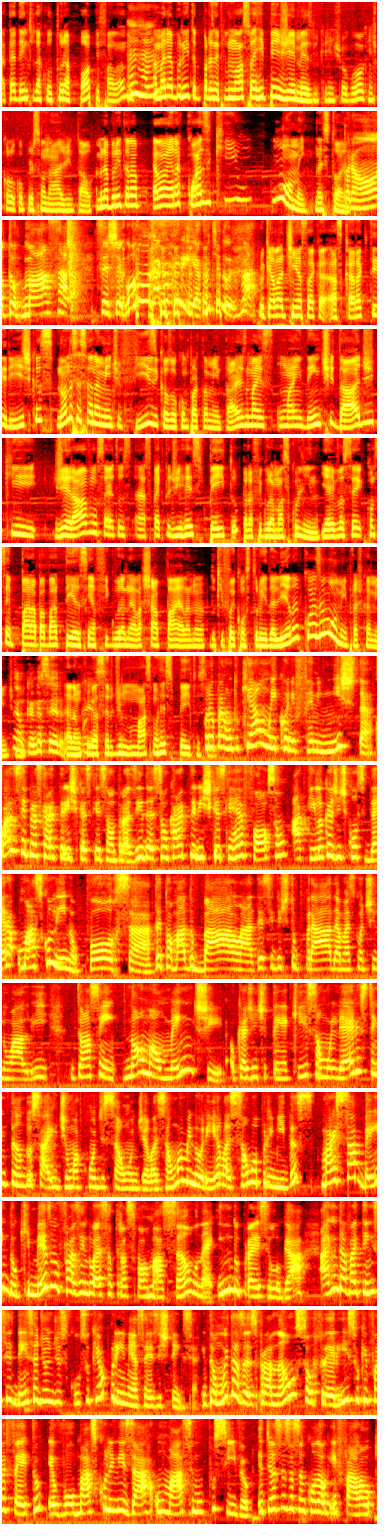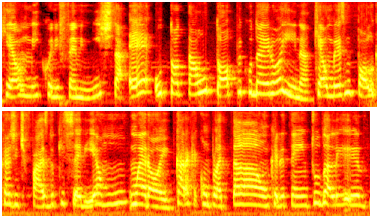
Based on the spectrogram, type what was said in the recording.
até dentro da cultura pop falando. Uhum. A Maria Bonita, por exemplo, no nosso nosso RPG mesmo, que a gente jogou, que a gente colocou personagem e tal. A menina bonita, ela, ela era quase que um, um homem na história. Pronto, massa! Você chegou no lugar que eu queria. Continue, vá. Porque ela tinha essa, as características, não necessariamente físicas ou comportamentais, mas uma identidade que gerava um certo aspecto de respeito para a figura masculina. E aí você, quando você para pra bater assim a figura nela, chapar ela no, do que foi construído ali, ela é quase um homem praticamente. É né? um cangaceiro. Ela é um é cangaceiro de máximo respeito. Assim. Quando eu pergunto o que é um ícone feminista, quase sempre as características que são trazidas são características que reforçam aquilo que a gente considera o masculino. Força, ter tomado bala, ter sido estuprada, mas continuar ali. Então, assim, normalmente o que a gente tem aqui são mulheres tentando sair sair de uma condição onde elas são uma minoria, elas são oprimidas, mas sabendo que mesmo fazendo essa transformação, né, indo para esse lugar, ainda vai ter incidência de um discurso que oprime essa existência. Então, muitas vezes, para não sofrer isso que foi feito, eu vou masculinizar o máximo possível. Eu tenho a sensação quando alguém fala o que é um ícone feminista é o total utópico da heroína, que é o mesmo polo que a gente faz do que seria um, um herói. O cara que é completão, que ele tem tudo ali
